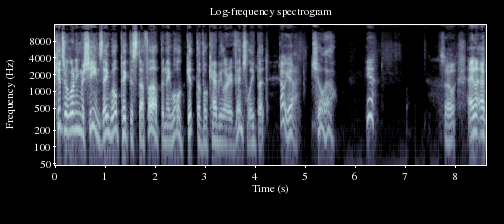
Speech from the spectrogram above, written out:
kids are learning machines. They will pick the stuff up and they will get the vocabulary eventually but oh yeah. chill out. Yeah. So and i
